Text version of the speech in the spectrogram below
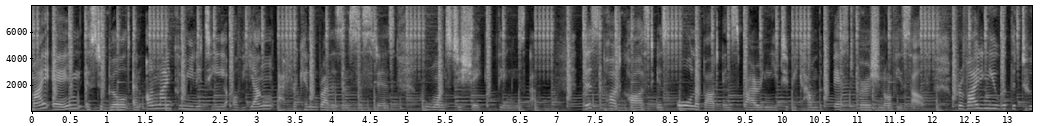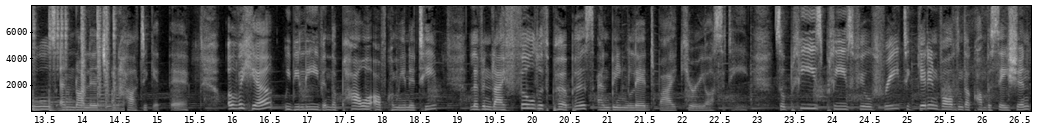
My aim is to build an online community of young African brothers and sisters who wants to shake things up. This podcast is all about inspiring you to become the best version of yourself, providing you with the tools and knowledge on how to get there. Over here, we believe in the power of community, living life filled with purpose, and being led by curiosity. So please, please feel free to get involved in the conversation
